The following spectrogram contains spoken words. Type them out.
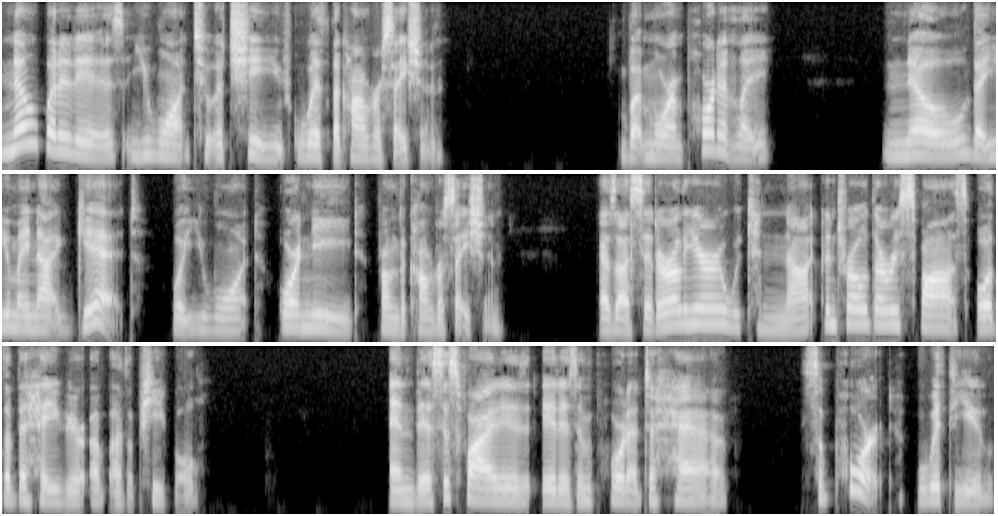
know what it is you want to achieve with the conversation. But more importantly, know that you may not get what you want or need from the conversation. As I said earlier, we cannot control the response or the behavior of other people. And this is why it is, it is important to have support with you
